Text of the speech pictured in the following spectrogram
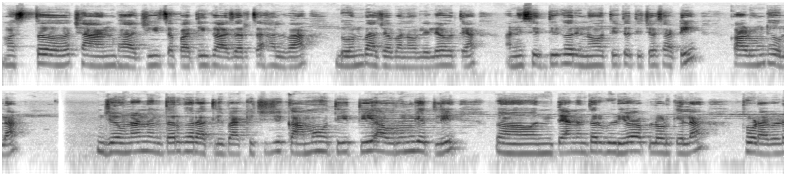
मस्त छान भाजी चपाती गाजरचा हलवा दोन भाज्या बनवलेल्या होत्या आणि सिद्धी घरी नव्हती तर तिच्यासाठी काढून ठेवला. जेवणानंतर घरातली बाकीची जी कामं होती ती आवरून घेतली. त्यानंतर व्हिडिओ अपलोड केला. थोडा वेळ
